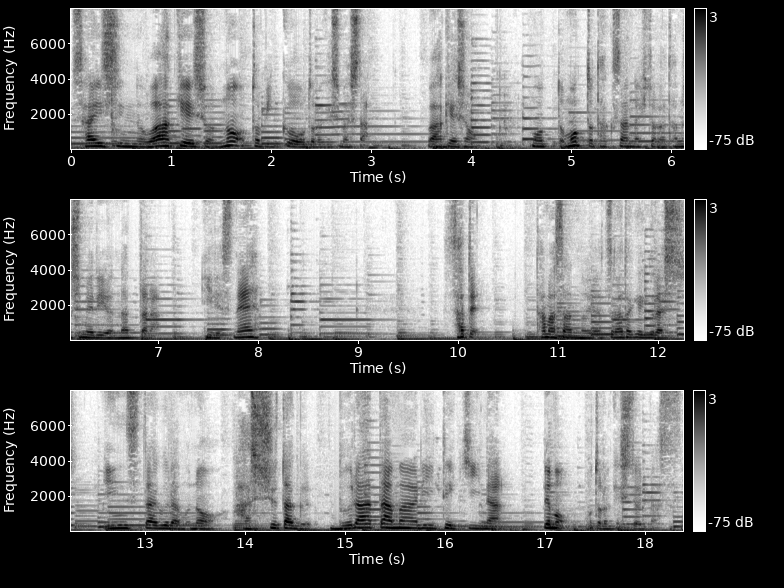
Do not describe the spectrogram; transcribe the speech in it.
最新のワーケーションのトピックをお届けしました。ワーケーションもっともっとたくさんの人が楽しめるようになったらいいですね。さてタマさんの八ヶ岳暮らしインスタグラムの「ハッシュタグブラタマリ的な」でもお届けしております。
